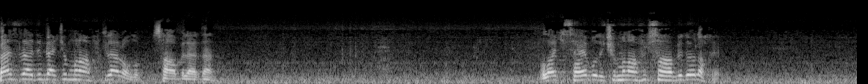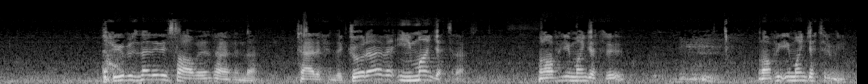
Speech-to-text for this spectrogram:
Bəzilər deyiblər ki, münafiqlər olub sahabilərdən. Ola ki, səhib budur ki, münafiq sahabi deyil axı. Çünki biz nə dedik sahabənin tərəfində? Tərifində. Görə və iman gətirə. Münafiq iman gətirir? Münafiq iman gətirməyir.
